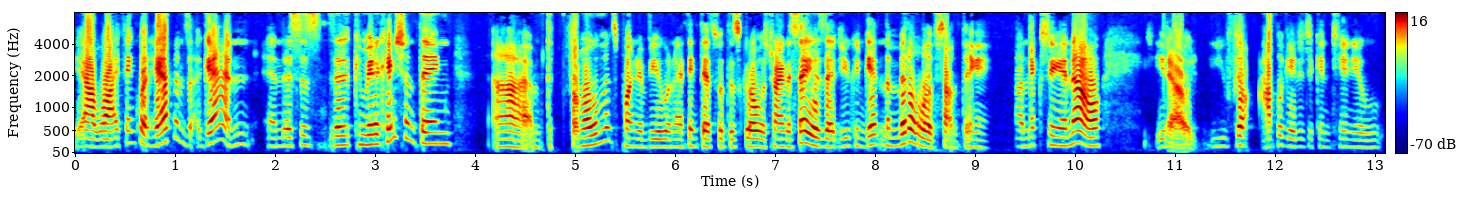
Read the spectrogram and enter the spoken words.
Yeah, well, I think what happens again, and this is the communication thing um, from a woman's point of view, and I think that's what this girl was trying to say is that you can get in the middle of something, and next thing you know, you know, you feel obligated to continue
